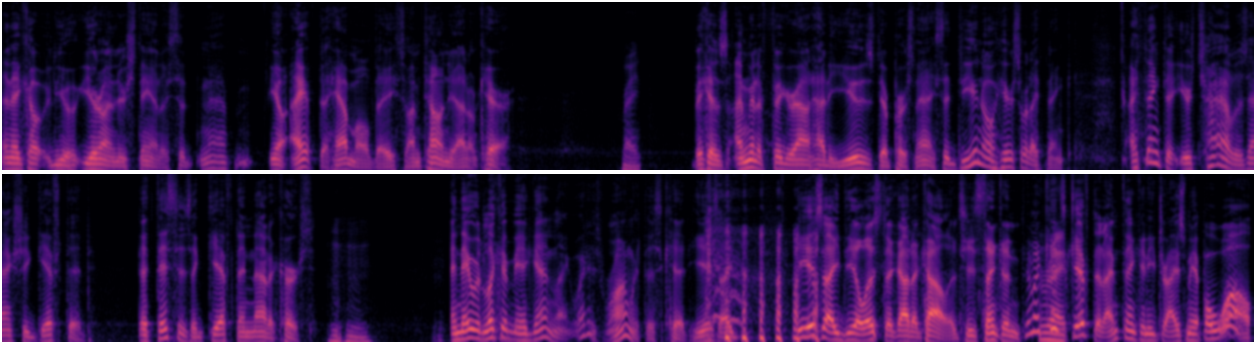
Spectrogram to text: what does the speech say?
And they go, "You you don't understand." I said, "Nah, you know, I have to have him all day, so I'm telling you, I don't care." Right. because I'm going to figure out how to use their personality. I said, Do you know? Here's what I think. I think that your child is actually gifted, that this is a gift and not a curse. Mm-hmm. And they would look at me again like, What is wrong with this kid? He is, I- he is idealistic out of college. He's thinking, My kid's Right. gifted. I'm thinking he drives me up a wall,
